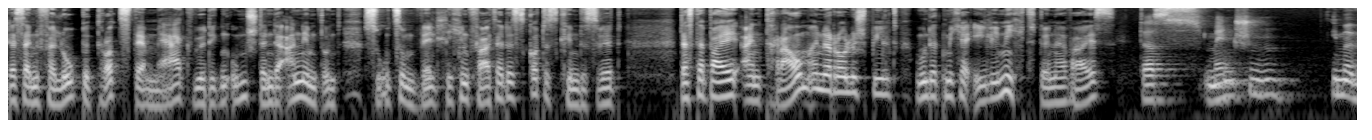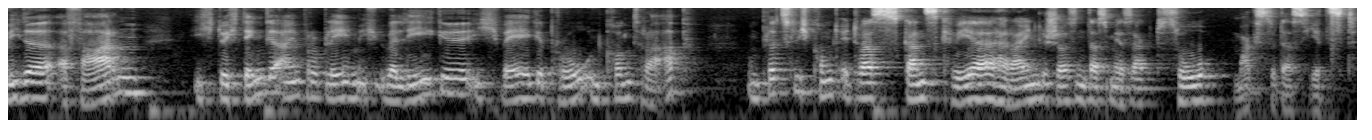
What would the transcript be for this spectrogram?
dass seine Verlobte trotz der merkwürdigen Umstände annimmt und so zum weltlichen Vater des Gotteskindes wird. Dass dabei ein Traum eine Rolle spielt, wundert Michaeli nicht, denn er weiß, dass Menschen immer wieder erfahren, ich durchdenke ein Problem, ich überlege, ich wäge Pro und Contra ab und plötzlich kommt etwas ganz quer hereingeschossen, das mir sagt, so magst du das jetzt.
